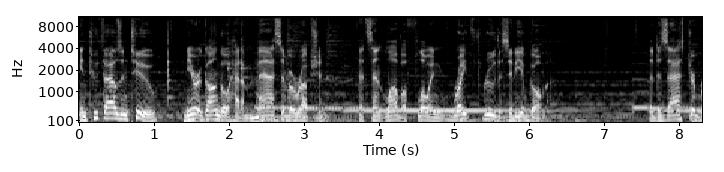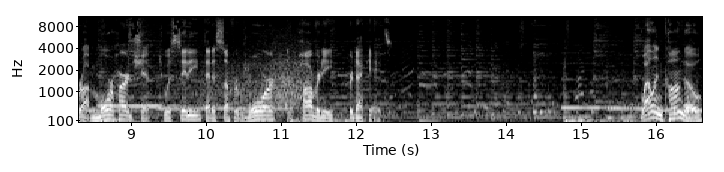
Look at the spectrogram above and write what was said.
In 2002, Nyiragongo had a massive eruption that sent lava flowing right through the city of Goma. The disaster brought more hardship to a city that has suffered war and poverty for decades. While in Congo,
